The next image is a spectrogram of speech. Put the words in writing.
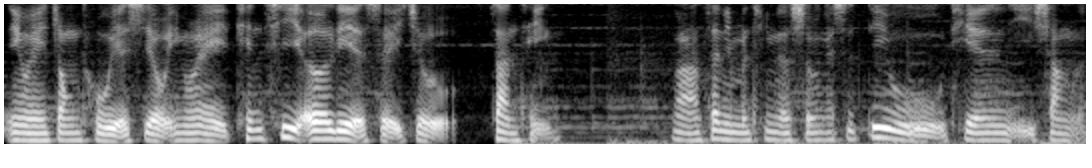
因为中途也是有因为天气恶劣，所以就暂停。那在你们听的时候，应该是第五天以上了。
